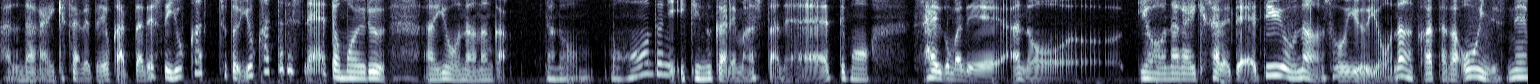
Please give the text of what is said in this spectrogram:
あの、長生きされてよかったですね、よか、ちょっとよかったですね、と思えるような、なんか、あの、もう本当に生き抜かれましたね、ってもう、最後まで、あの、よう長生きされてっていうような、そういうような方が多いんですね。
